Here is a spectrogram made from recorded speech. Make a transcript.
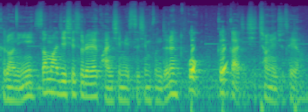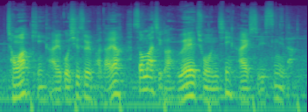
그러니 써마지 시술에 관심 있으신 분들은 꼭 끝까지 시청해 주세요. 정확히 알고 시술 받아야 써마지가 왜 좋은지 알 수 있습니다.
